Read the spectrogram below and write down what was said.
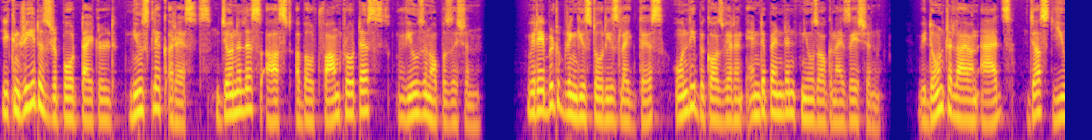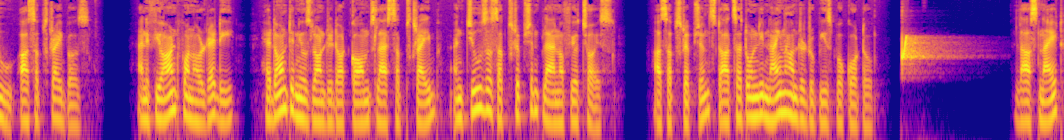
You can read his report titled NewsClick Arrests Journalists Asked About Farm Protests, Views in Opposition. We're able to bring you stories like this only because we're an independent news organization. We don't rely on ads, just you, our subscribers. And if you aren't one already, head on to newslaundry.com slash subscribe and choose a subscription plan of your choice. Our subscription starts at only 900 rupees per quarter. Last night,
